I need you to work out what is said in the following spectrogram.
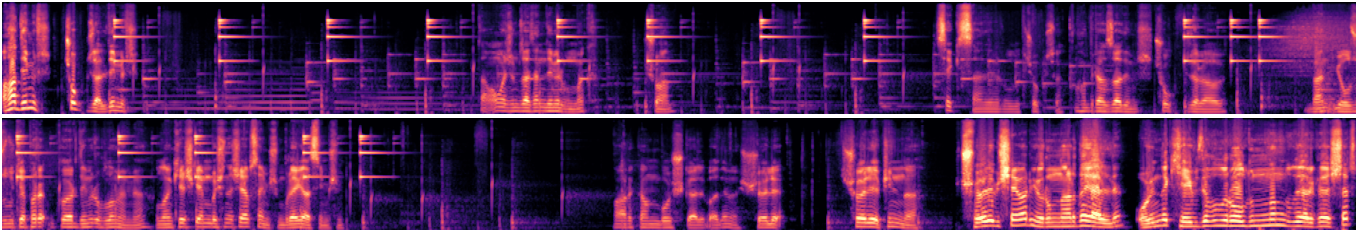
Aha demir. Çok güzel demir. Tamam amacım zaten demir bulmak. Şu an. 8 tane demir bulduk çok güzel. Aha biraz daha demir. Çok güzel abi. Ben yolculuk yaparak bu kadar demir bulamıyorum ya. Ulan keşke en başında şey yapsaymışım. Buraya gelseymişim. Arkam boş galiba değil mi? Şöyle şöyle yapayım da. Şöyle bir şey var yorumlarda geldi. Oyunda Cave Devil olduğundan dolayı arkadaşlar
